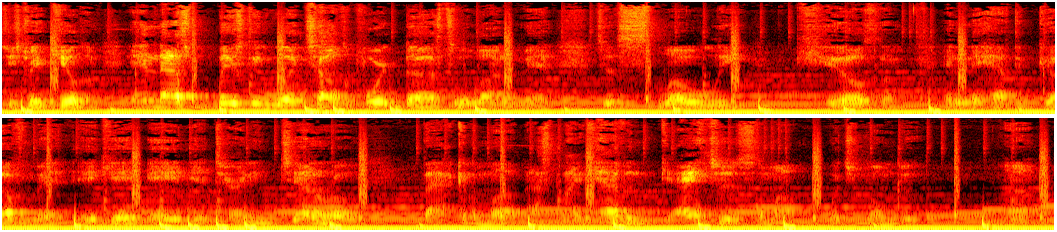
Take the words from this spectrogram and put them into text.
She straight killed him, and that's basically what child support does to a lot of men. Just slowly kills them, and then they have the government, aka the attorney general, backing them up. That's like having gangsters come out. What you gonna do? Huh?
